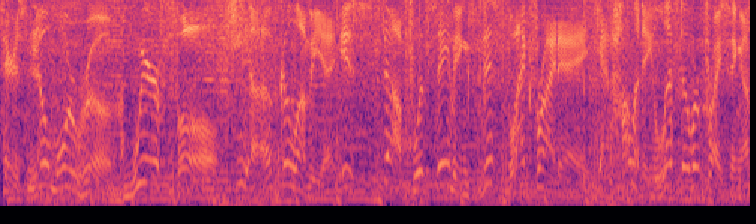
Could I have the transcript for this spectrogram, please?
There's no more room. We're full. Kia of Columbia is stuffed with savings this Black Friday. Get holiday leftover pricing on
